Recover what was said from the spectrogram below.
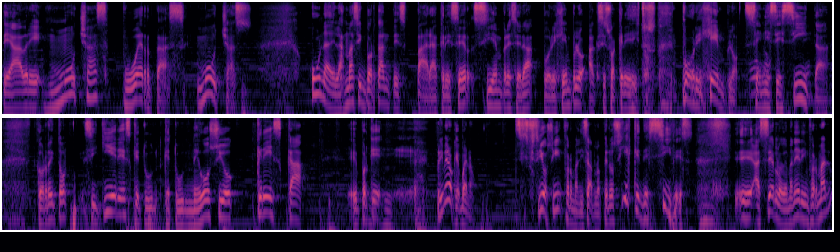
te abre muchas puertas, muchas. Una de las más importantes para crecer siempre será, por ejemplo, acceso a créditos. Por ejemplo, se necesita ¿correcto? Si quieres que tu, que tu negocio crezca, eh, porque eh, primero que, bueno, sí o sí formalizarlo, pero si es que decides eh, hacerlo de manera informal,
